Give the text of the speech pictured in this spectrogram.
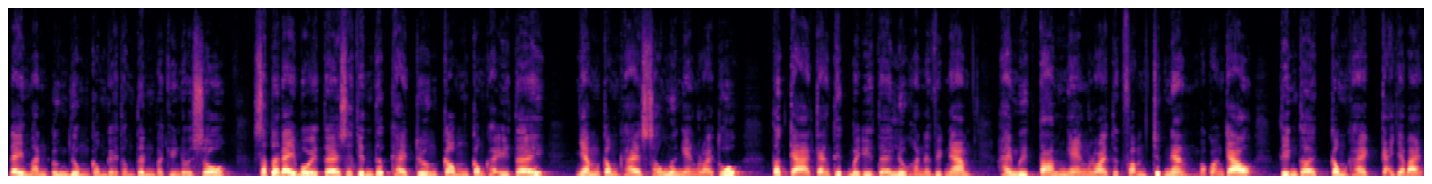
đẩy mạnh ứng dụng công nghệ thông tin và chuyển đổi số. Sắp tới đây, Bộ Y tế sẽ chính thức khai trương cổng công khai y tế nhằm công khai 60.000 loại thuốc, tất cả trang thiết bị y tế lưu hành ở Việt Nam, 28.000 loại thực phẩm chức năng và quảng cáo, tiến tới công khai cả giá bán.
